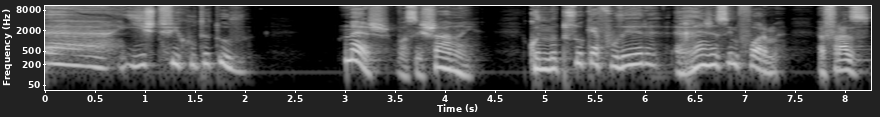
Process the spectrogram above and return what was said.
Ah, e isto dificulta tudo. Mas, vocês sabem, quando uma pessoa quer foder, arranja sempre forma. A frase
